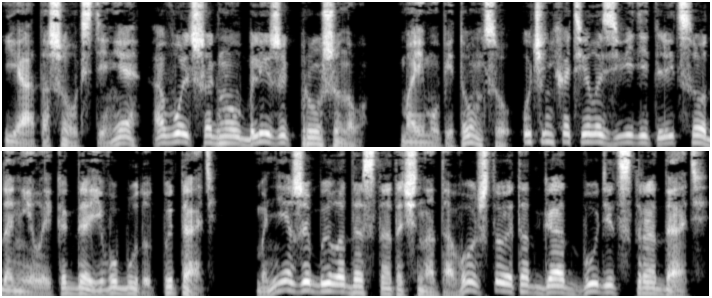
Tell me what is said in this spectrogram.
Я отошел к стене, а Вольт шагнул ближе к Прошину. Моему питомцу очень хотелось видеть лицо Данилы, когда его будут пытать. Мне же было достаточно того, что этот гад будет страдать.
